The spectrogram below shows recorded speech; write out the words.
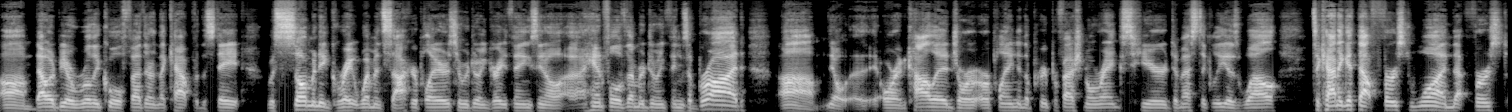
um, that would be a really cool feather in the cap for the state with so many great women's soccer players who are doing great things. You know, a handful of them are doing things abroad, um, you know, or in college or, or playing in the pre-professional ranks here domestically as well. To kind of get that first one, that first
